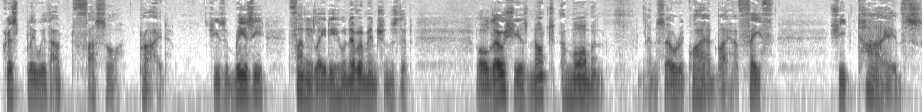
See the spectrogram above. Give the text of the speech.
crisply, without fuss or pride. She's a breezy, funny lady who never mentions that although she is not a Mormon, and so required by her faith, she tithes.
